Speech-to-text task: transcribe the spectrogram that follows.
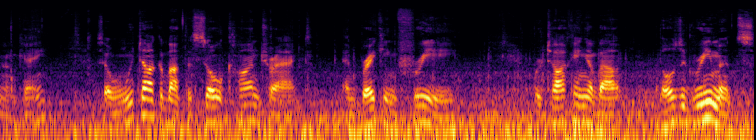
Okay? So when we talk about the soul contract and breaking free, we're talking about those agreements.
